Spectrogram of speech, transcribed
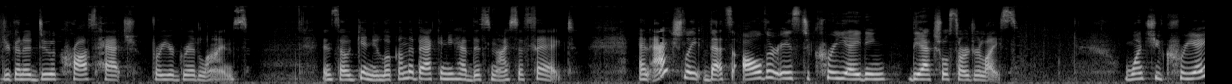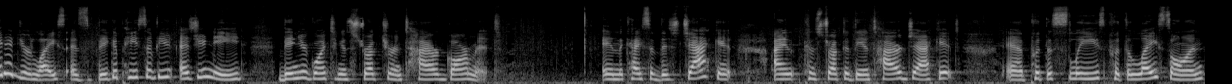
You're going to do a cross hatch for your grid lines. And so again, you look on the back and you have this nice effect. And actually, that's all there is to creating the actual serger lace. Once you've created your lace as big a piece of you as you need, then you're going to construct your entire garment. In the case of this jacket, I constructed the entire jacket and put the sleeves, put the lace on,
